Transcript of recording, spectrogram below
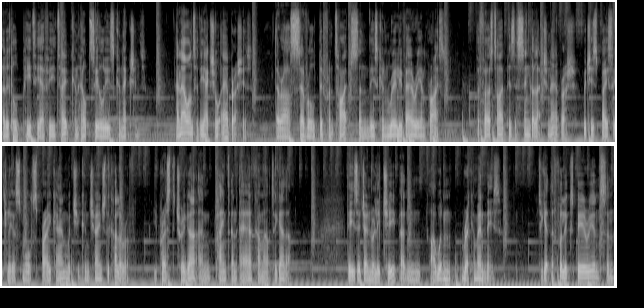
A little PTFE tape can help seal these connections. And now onto the actual airbrushes. There are several different types and these can really vary in price. The first type is a single action airbrush, which is basically a small spray can which you can change the colour of. You press the trigger and paint and air come out together. These are generally cheap and I wouldn't recommend these. To get the full experience and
